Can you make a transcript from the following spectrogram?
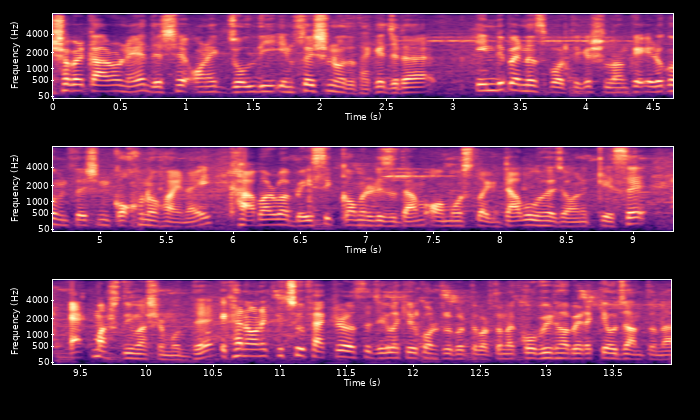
এসবের কারণে দেশে অনেক জলদি ইনফ্লেশন হতে থাকে, যেটা ইন্ডিপেন্ডেন্স পর থেকে শ্রীলঙ্কায় এরকম ইনফ্লেশন কখনো হয় নাই। খাবার বা বেসিক কমোডিটিসের দাম অলমোস্ট লাইক ডাবল হয়ে যায় অনেক কেসে এক মাস, দুই মাসের মধ্যে। এখানে অনেক কিছু ফ্যাক্টর আছে যেগুলো কেউ কন্ট্রোল করতে পারতো না। কোভিড হবে, এটা কেউ জানতো না।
